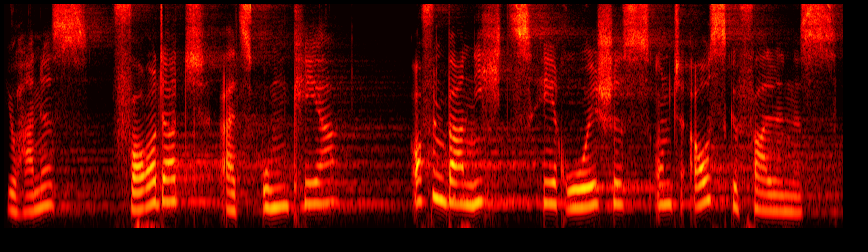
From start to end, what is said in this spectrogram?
Johannes fordert als Umkehr offenbar nichts Heroisches und Ausgefallenes,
